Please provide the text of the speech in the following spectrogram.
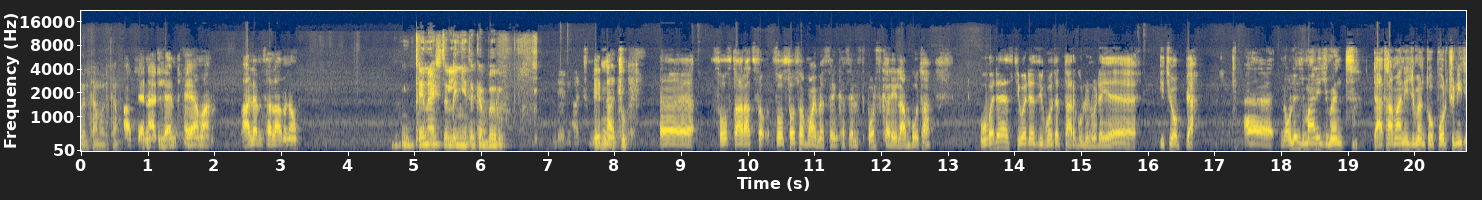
welcome welcome። አለን አለን። ያማ አለም ሰላም ነው? ጤና ይስጥልኝ የተከበሩ እንዴት ናችሁ? ሶስት አራት ሶስት ሰው ሰማሁ መሰለኝ ከ Salesforce ከሌላም ቦታ ወደ እስቲ ወደዚህ ጎተት ታርጉልን ወደ ኢትዮጵያ knowledge management data management opportunity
